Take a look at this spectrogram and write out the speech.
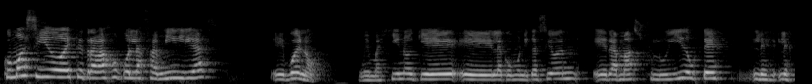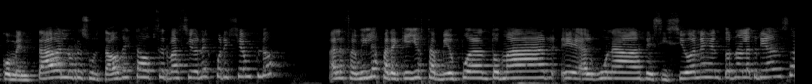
¿Cómo ha sido este trabajo con las familias? Eh, bueno, me imagino que eh, la comunicación era más fluida. ¿Ustedes les, comentaban los resultados de estas observaciones, por ejemplo, a las familias para que ellos también puedan tomar eh, algunas decisiones en torno a la crianza?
